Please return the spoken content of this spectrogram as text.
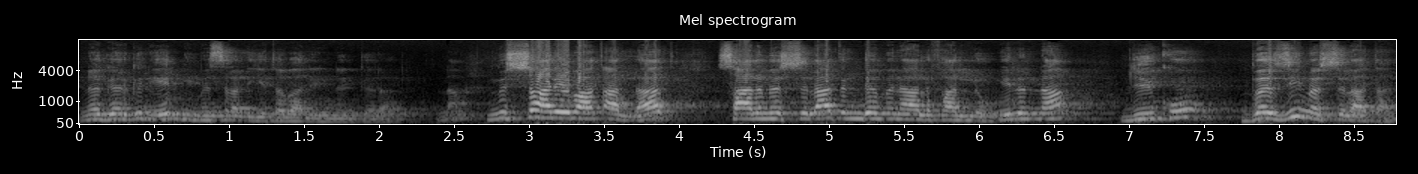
ነገር ግን ይህን ይመስላል እየተባለ ይነገራል። እና ምሳሌ ባጣላት ሳልመስላት እንደምን አልፋለሁ ይልና ሊቁ በዚህ መስላታል።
